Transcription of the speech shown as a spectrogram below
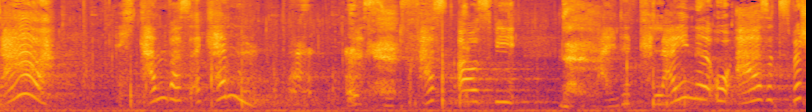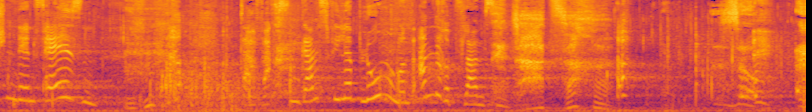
Da! Ich kann was erkennen. Das sieht fast aus wie eine kleine Oase zwischen den Felsen. Da wachsen ganz viele Blumen und andere Pflanzen. Tatsache. So, äh,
